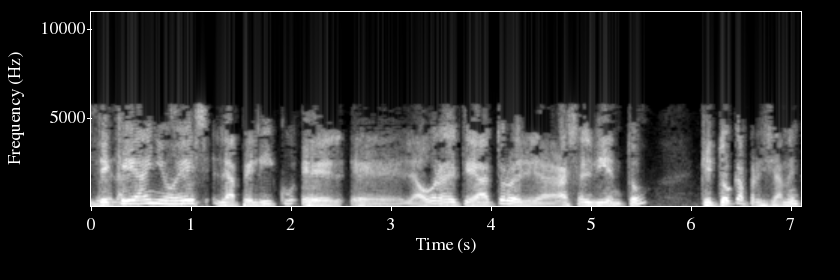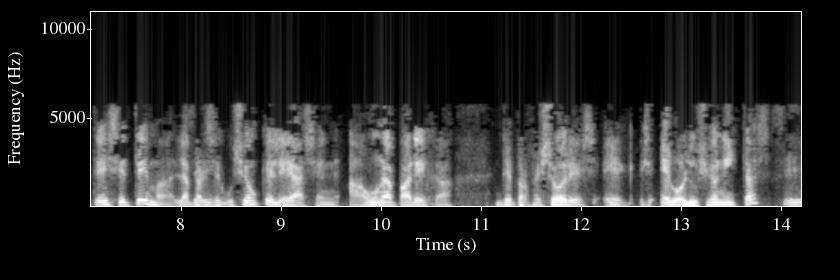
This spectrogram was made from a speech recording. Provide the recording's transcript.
¿de qué año es la película, la obra de teatro de Arrasa el viento que toca precisamente ese tema, la Sí. persecución que le hacen a una pareja de profesores eh, evolucionistas Sí,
